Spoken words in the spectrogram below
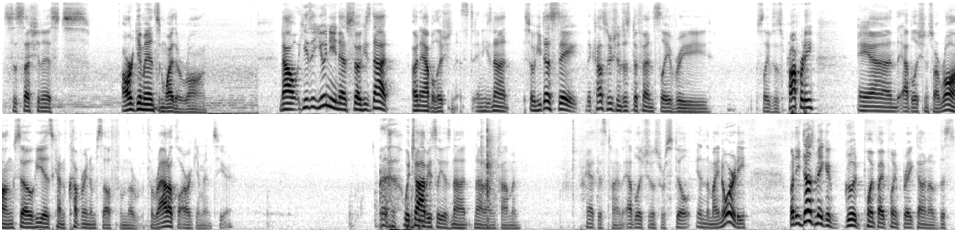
secessionists' arguments and why they're wrong. Now, he's a unionist, so he's not an abolitionist, and he's not. So he does say the Constitution does defend slavery, slaves as property, and abolitionists are wrong. So he is kind of covering himself from the, the radical arguments here, which obviously is not not uncommon at this time. Abolitionists were still in the minority, but he does make a good point by point breakdown of this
